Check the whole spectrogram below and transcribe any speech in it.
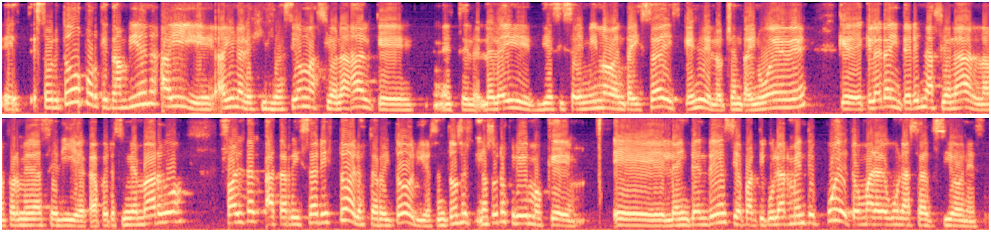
este, sobre todo porque también hay, hay una legislación nacional, que este, la, ley 16.096, que es del 89, que declara interés nacional la enfermedad celíaca, pero sin embargo falta aterrizar esto a los territorios. Entonces nosotros creemos que eh, la Intendencia particularmente puede tomar algunas acciones.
